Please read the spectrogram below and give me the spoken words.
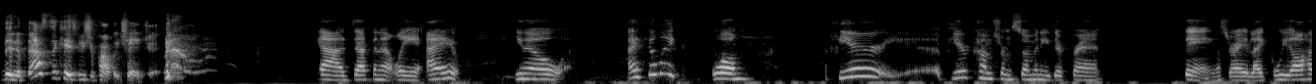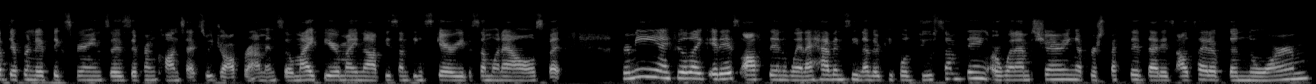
then if that's the case we should probably change it yeah definitely i you know i feel like well fear fear comes from so many different things, right? Like we all have different lived experiences, different contexts we draw from. And so my fear might not be something scary to someone else. But for me, I feel like it is often when I haven't seen other people do something or when I'm sharing a perspective that is outside of the norm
